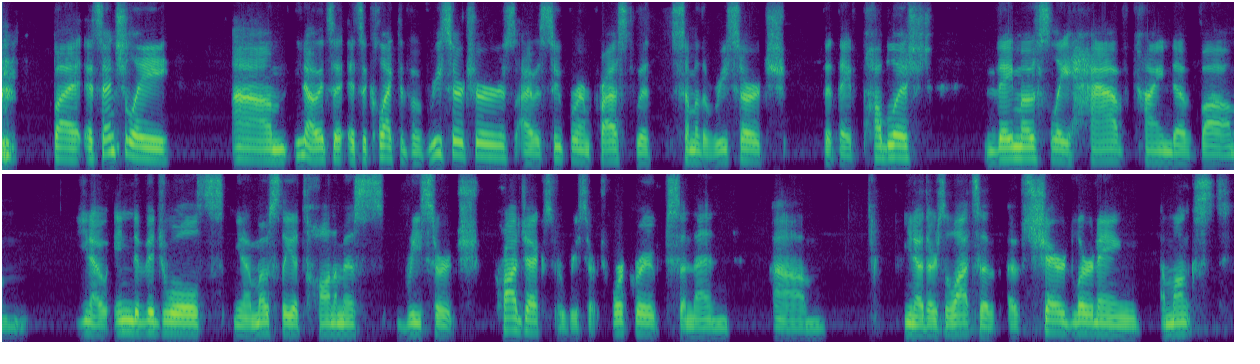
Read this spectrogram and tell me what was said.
but essentially um, you know, it's a it's a collective of researchers. I was super impressed with some of the research that they've published. They mostly have kind of um, you know individuals, you know, mostly autonomous research projects or research work groups, and then um, you know, there's lots of, of shared learning amongst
